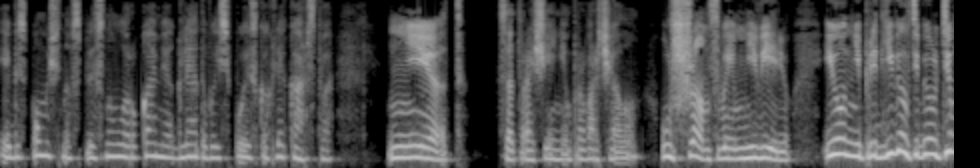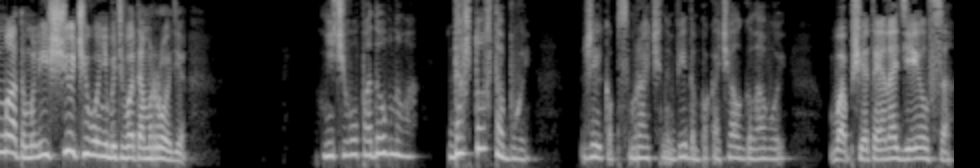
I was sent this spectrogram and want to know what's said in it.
Я беспомощно всплеснула руками, оглядываясь в поисках лекарства. «Нет!» — с отвращением проворчал он. «Ушам своим не верю! И он не предъявил тебе ультиматум или еще чего-нибудь в этом роде!» «Ничего подобного? Да что с тобой?» Джейкоб с мрачным видом покачал головой. «Вообще-то я надеялся,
